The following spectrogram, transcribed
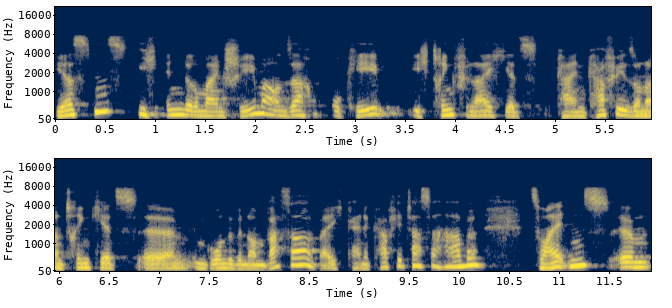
Erstens, ich ändere mein Schema und sage, okay, ich trinke vielleicht jetzt keinen Kaffee, sondern trinke jetzt äh, im Grunde genommen Wasser, weil ich keine Kaffeetasse habe. Zweitens, ähm,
